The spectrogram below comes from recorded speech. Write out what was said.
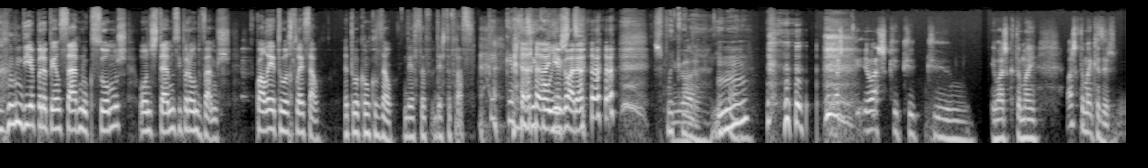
um dia para pensar no que somos, onde estamos e para onde vamos. Qual é a tua reflexão, a tua conclusão dessa, desta frase? O que é que queres dizer com e isto? agora? Explica E agora? E agora? Eu acho que, eu acho que, que- que- eu acho que também, eu acho que também, quer dizer, uh, uh,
